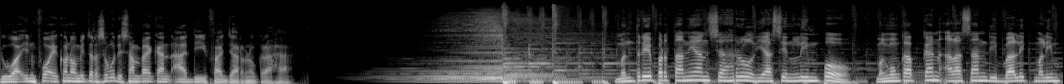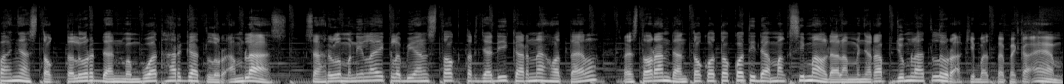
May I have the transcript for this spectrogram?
Dua info ekonomi tersebut disampaikan Adi Fajar Nugraha. Menteri Pertanian Syahrul Yasin Limpo mengungkapkan alasan dibalik melimpahnya stok telur dan membuat harga telur amblas. Syahrul menilai kelebihan stok terjadi karena hotel, restoran, dan toko-toko tidak maksimal dalam menyerap jumlah telur akibat PPKM.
